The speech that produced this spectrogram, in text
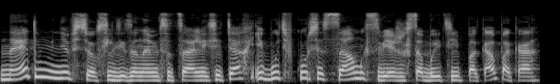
На этом у меня все. Следи за нами в социальных сетях и будь в курсе самых свежих событий. Пока-пока.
